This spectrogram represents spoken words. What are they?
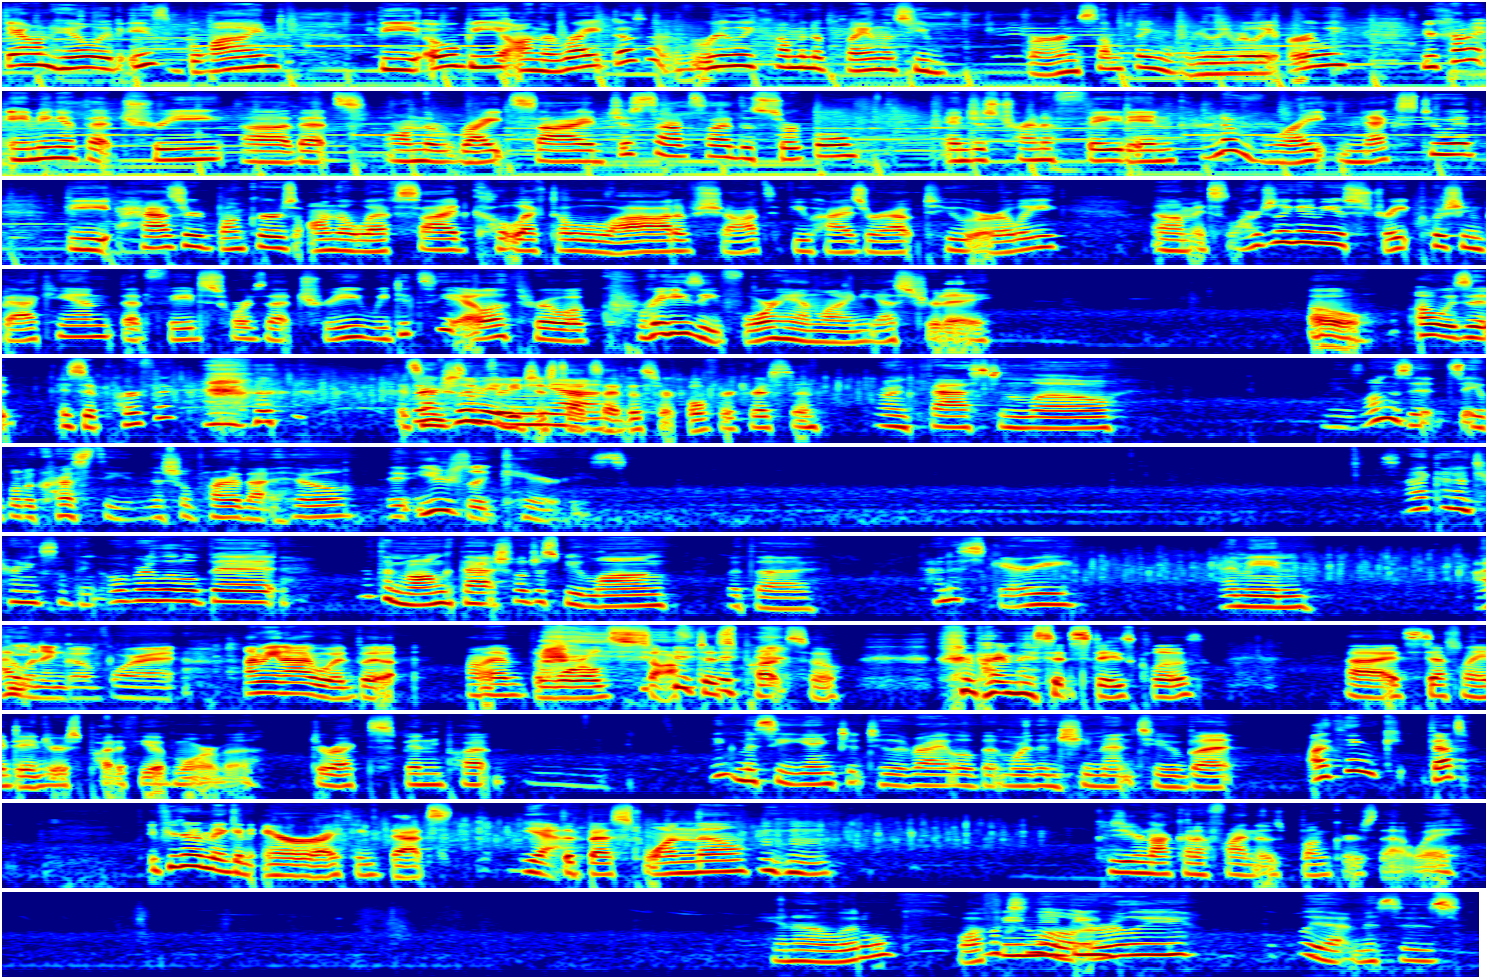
downhill. It is blind. The OB on the right doesn't really come into play unless you burn something really, really early. You're kind of aiming at that tree uh, that's on the right side, just outside the circle, and just trying to fade in kind of right next to it. The hazard bunkers on the left side collect a lot of shots if you hyzer out too early. Um, it's largely going to be a straight pushing backhand that fades towards that tree. We did see Ella throw a crazy forehand line yesterday. Oh, oh, is it is it perfect? it's There's actually maybe just yeah. outside the circle for Kristin. Throwing fast and low. I mean, as long as it's able to crest the initial part of that hill, it usually carries. So I kind of turning something over a little bit. Nothing wrong with that. She'll just be long with a kind of scary. I mean, I wouldn't go for it. I mean, I would, but I have the world's softest putt, so if I miss it, stays close. Uh, it's definitely a dangerous putt if you have more of a direct spin put. I think Missy yanked it to the right a little bit more than she meant to, but I think that's if you're gonna make an error, I think that's yeah. the best one though. Mm-hmm. Because you're not gonna find those bunkers that way. Hannah, a little fluffy, Looks a little early. Hopefully that misses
